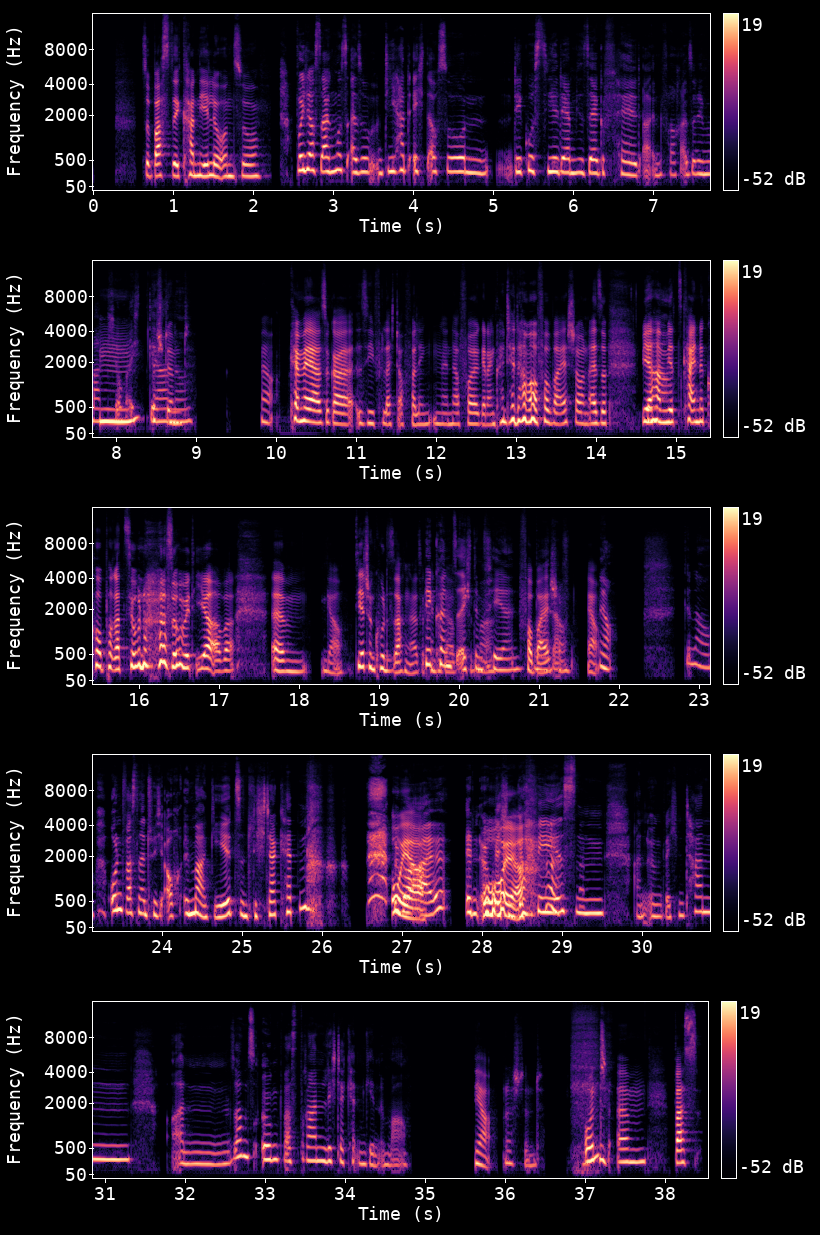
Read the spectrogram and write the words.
so Bastelkanäle und so. Wo ich auch sagen muss, also die hat echt auch so einen Dekostil, der mir sehr gefällt einfach. Also den mag ich auch Mhm, echt gerne. stimmt. Ja, können wir ja sogar sie vielleicht auch verlinken in der Folge, dann könnt ihr da mal vorbeischauen. Also wir Genau. haben jetzt keine Kooperation oder so mit ihr, aber ähm, ja, sie hat schon coole Sachen. Also Wir können es echt empfehlen. Vorbeischauen. Ja. Ja. Genau. Und was natürlich auch immer geht, sind Lichterketten. Oh ja. Überall. In Oh irgendwelchen ja. Gefäßen, an irgendwelchen Tannen, an sonst irgendwas dran. Lichterketten gehen immer. Ja, das stimmt. Und ähm, was,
